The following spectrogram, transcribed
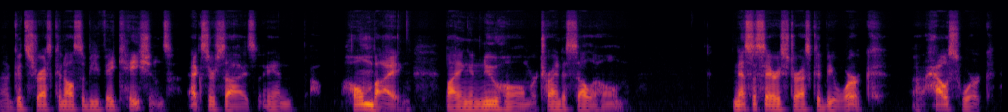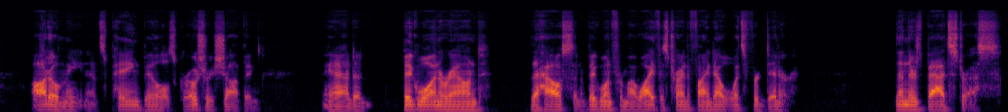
uh, good stress can also be vacations, exercise, and home buying, buying a new home or trying to sell a home. Necessary stress could be work, uh, housework, auto maintenance, paying bills, grocery shopping, and a big one around the house and a big one for my wife is trying to find out what's for dinner. Then there's bad stress,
